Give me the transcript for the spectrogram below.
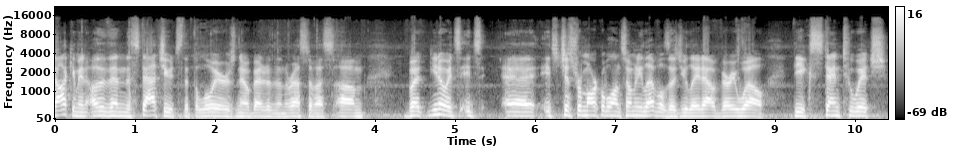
document, other than the statutes that the lawyers know better than the rest of us. Um, but you know, it's it's uh, it's just remarkable on so many levels, as you laid out very well. The extent to which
